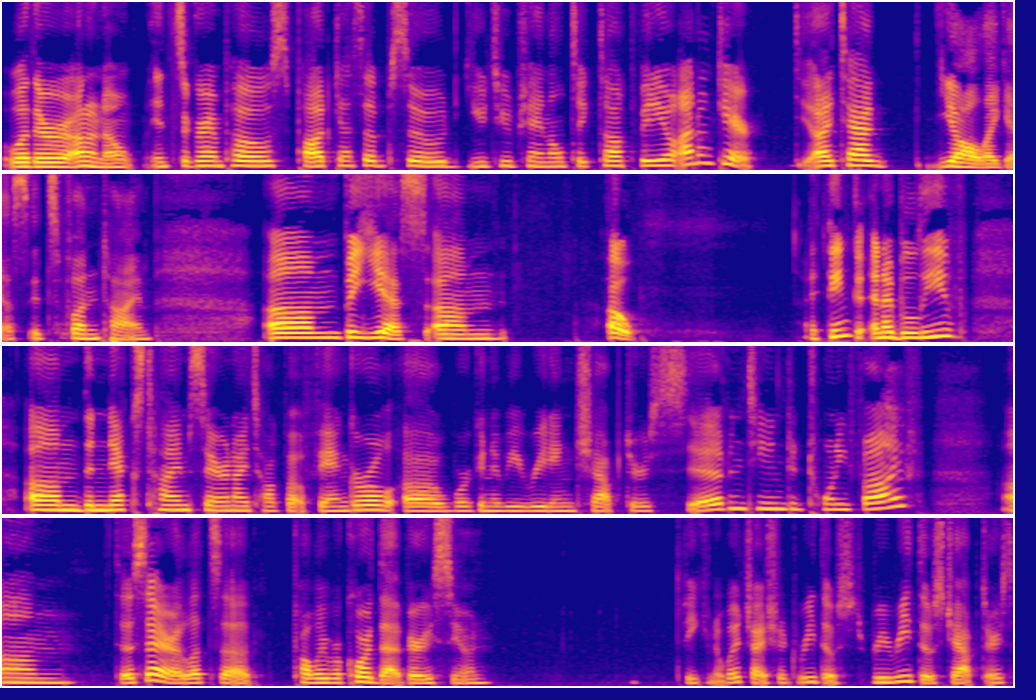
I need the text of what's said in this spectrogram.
Whether I don't know, Instagram post, podcast episode, YouTube channel, TikTok video, I don't care. I tag y'all, I guess. It's fun time. Um, but yes, um, oh, I think, and I believe, um, the next time Sarah and I talk about Fangirl, uh, we're going to be reading chapters 17 to 25. Um, so Sarah, let's, uh, probably record that very soon. Speaking of which, I should read those reread those chapters.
